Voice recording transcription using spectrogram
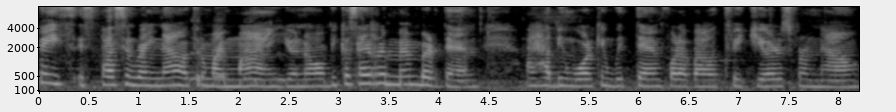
face is passing right now through my mind, you know, because I remember them. I have been working with them for about three years from now.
